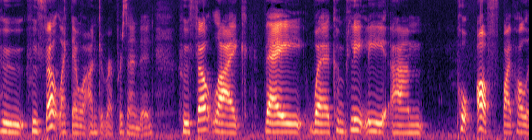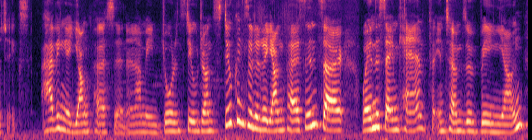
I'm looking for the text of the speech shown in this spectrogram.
who who felt like they were underrepresented, who felt like they were completely um, put off by politics. Having a young person, and I mean Jordan Steele John's still considered a young person, so we're in the same camp in terms of being young,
